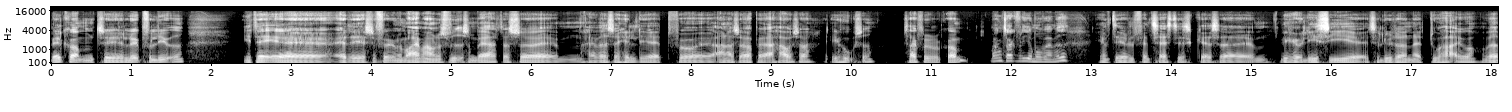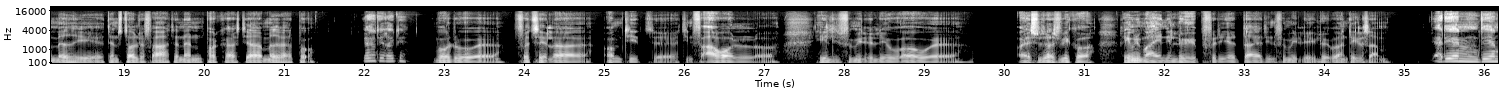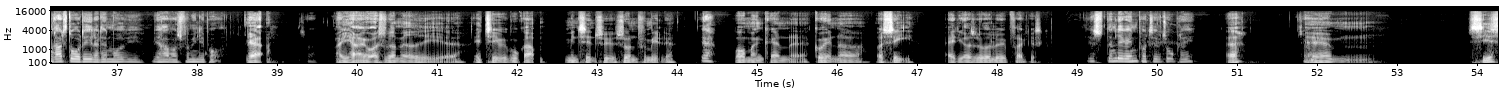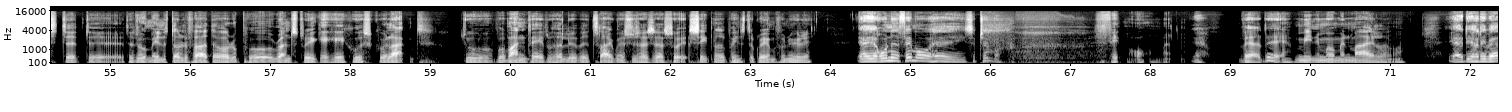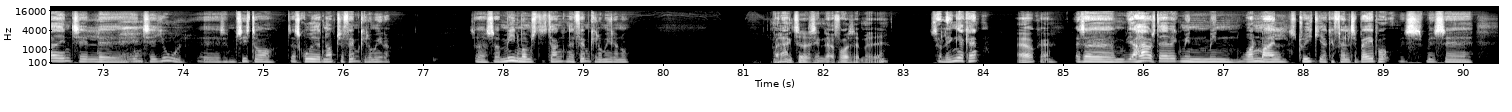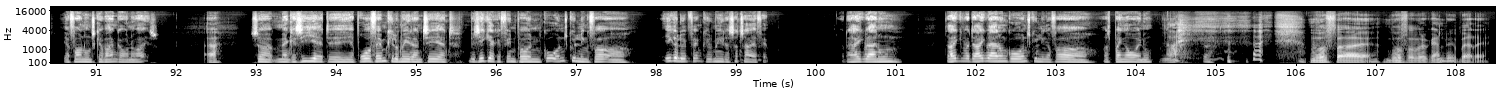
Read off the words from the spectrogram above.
Velkommen til Løb for Livet. I dag øh, er det selvfølgelig med mig, Magnus Hvid, som vært, og så øh, har jeg været så heldig at få øh, Anders Opberg Hauser i huset. Tak fordi du kom. Mange tak, fordi jeg må være med. Jamen, det er jo fantastisk. Altså, øh, vi kan jo lige sige øh, til lytteren, at du har jo været med i øh, Den Stolte Far, den anden podcast, jeg er medvært på, Ja, det er rigtigt. hvor du øh, fortæller øh, om dit, øh, din farrolle og hele dit familieliv, og, øh, og jeg synes også, vi går rimelig meget ind i løb, fordi at der er din familie i løber en del sammen. Ja, det er, en, det er en ret stor del af den måde, vi, vi har vores familie på. Ja. Så. Og I har jo også været med i øh, et tv-program, Min sindssyge sunde familie. Ja. Hvor man kan øh, gå ind og, og se, at I også er ude at løbe, faktisk. Yes, den ligger inde på TV2 Play. Ja. Så, Øhm, sidst, at, øh, da du var med i Den Stolte Far, der var du på runstreak. Jeg kan ikke huske, hvor langt du, hvor mange dage du havde løbet et træk, men jeg synes også, jeg har så, set noget på Instagram for nylig. ja, jeg rundede fem år her i september. Fem år, mand. Ja. Hver dag, minimum en mile, eller hvad? Ja, det har det været indtil, øh, indtil jul øh, som sidste år. Der skruede jeg den op til 5 km. Så, så minimumsdistancen er 5 km nu. Hvor lang tid har du tænkt dig at fortsætte med det? Så længe jeg kan. Ja, okay. Altså, jeg har jo stadigvæk min, min one mile streak, jeg kan falde tilbage på, hvis, hvis øh, jeg får nogle skavanker undervejs. Ja. Så man kan sige, at øh, jeg bruger 5 km til, at hvis ikke jeg kan finde på en god undskyldning for at ikke at løbe 5 km, så tager jeg 5. Og der har ikke været nogen, der har ikke, der har ikke været nogen gode undskyldninger for at, at springe over endnu. Nej. hvorfor, øh, hvorfor vil du gerne løbe hver dag?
